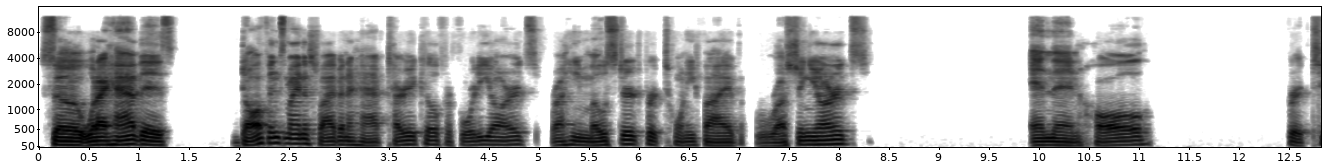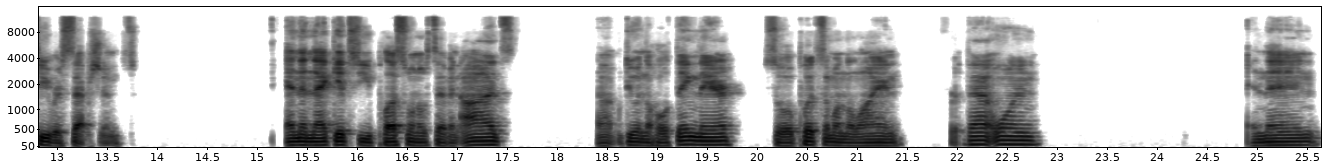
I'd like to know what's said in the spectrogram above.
So what I have is Dolphins minus five and a half, Tyreek Hill for 40 yards, Raheem Mostert for 25 rushing yards, and then Hall for two receptions. And then that gets you plus 107 odds, um, doing the whole thing there. So I'll put some on the line for that one. And then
